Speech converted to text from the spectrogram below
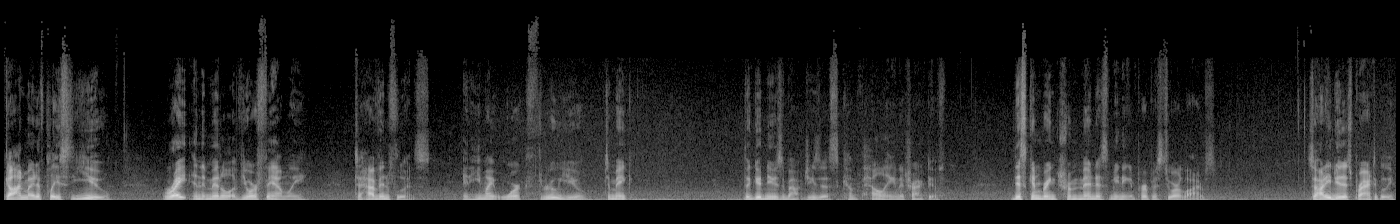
God might have placed you right in the middle of your family to have influence, and He might work through you to make the good news about Jesus compelling and attractive. This can bring tremendous meaning and purpose to our lives. So, how do you do this practically?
